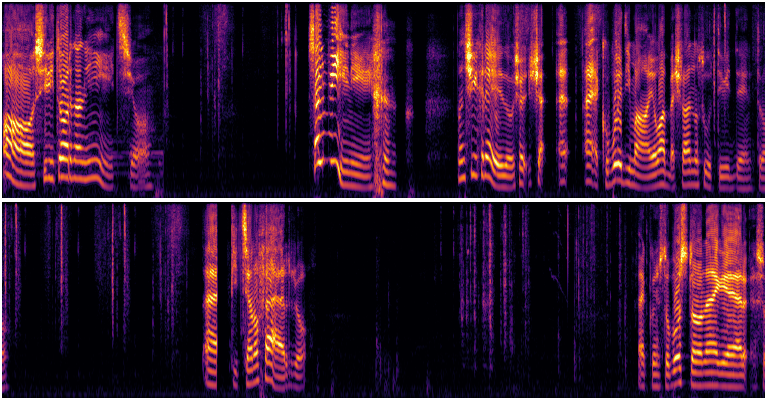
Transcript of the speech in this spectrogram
oh si ritorna all'inizio. Salvini! non ci credo. Cioè, cioè eh, ecco, pure Di Maio. Vabbè, ce l'hanno tutti qui dentro. Eh, Tiziano Ferro. Ecco, in sto posto non è che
